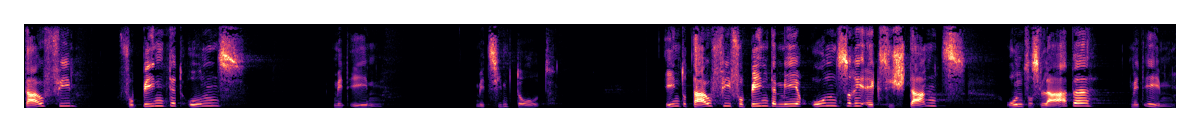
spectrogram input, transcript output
Taufe verbindet uns mit ihm, mit seinem Tod. In der Taufe verbinden wir unsere Existenz, unser Leben mit ihm.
